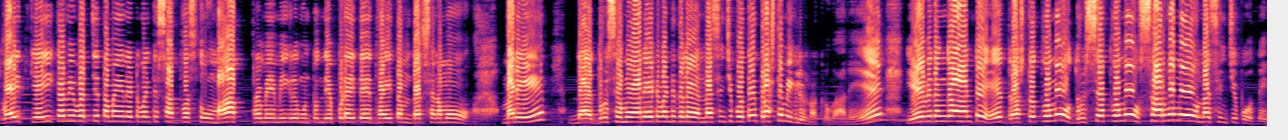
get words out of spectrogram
ద్వైత్యైక వివర్జితమైనటువంటి సద్వస్తువు మాత్రమే మిగిలి ఉంటుంది. ఎప్పుడైతే ద్వైతం దర్శనము మరి దృశ్యము అనేటువంటిది నశించిపోతే ద్రష్ట మిగిలి ఉన్నట్లుగానే ఏ విధంగా అంటే ద్రష్టత్వము దృశ్యత్వము సర్వము నశించిపోతే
